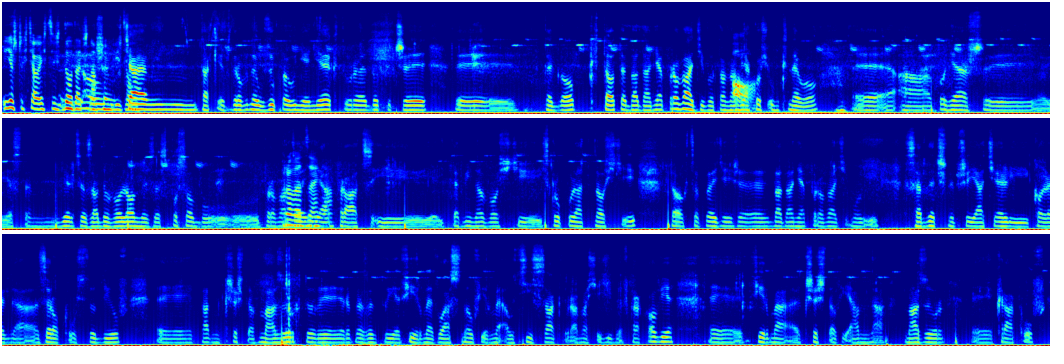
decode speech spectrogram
I jeszcze chciałeś coś dodać No, naszym widzom. Chciałem takie drobne uzupełnienie, które dotyczy y, tego, kto te badania prowadzi, bo to nam O. jakoś umknęło. E, a ponieważ y, jestem wielce zadowolony ze sposobu prowadzenia, Prowadzenia. prac i jej terminowości i skrupulatności, to chcę powiedzieć, że badania prowadzi mój serdeczny przyjaciel i kolega z roku studiów, y, pan Krzysztof Mazur, który reprezentuje firmę własną, firmę Aucisa, która ma siedzibę w Krakowie. Y, Firma Krzysztof i Anna Mazur, y, Kraków.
